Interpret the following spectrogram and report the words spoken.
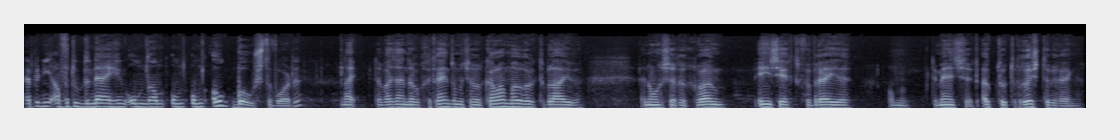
Heb je niet af en toe de neiging om, dan, om, om ook boos te worden? Nee, wij zijn erop getraind om het zo kalm mogelijk te blijven. En onze gewoon inzicht te verbreden om de mensen ook tot rust te brengen.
